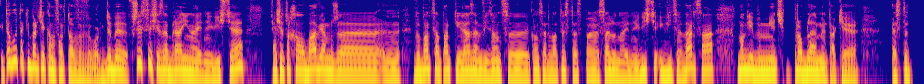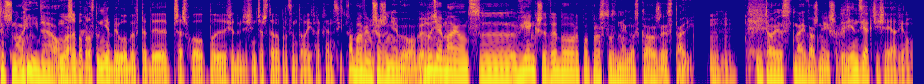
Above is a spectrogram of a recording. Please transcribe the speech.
I to był taki bardziej komfortowy wybór. Gdyby wszyscy się zebrali na jednej liście, ja się trochę obawiam, że yy, wyborca partii Razem widzący konserwatystę z PSL-u na jednej liście i vice versa, mogliby mieć problemy takie estetyczno-ideowe. Może po prostu nie byłoby wtedy przeszło po 74% frekwencji. Obawiam się, że nie byłoby. Ludzie mając y, większy wybór, po prostu z niego skorzystali. Mhm. I to jest najważniejsze. Więc jak ci się jawią,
